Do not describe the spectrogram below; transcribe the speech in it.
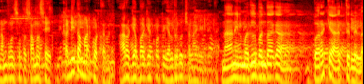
ನಮಗೊಂದು ಸ್ವಲ್ಪ ಸಮಸ್ಯೆ ಇದೆ. ಖಂಡಿತ ಮಾಡಿಕೊಡ್ತಾನೆ. ಆರೋಗ್ಯ ಭಾಗ್ಯ ಕೊಟ್ಟು ಎಲ್ರಿಗೂ ಚೆನ್ನಾಗಿರಲಿ ನಾನು ಇಲ್ಲಿ ಮೊದಲು ಬಂದಾಗ ಬರಕ್ಕೆ ಆಗ್ತಿರ್ಲಿಲ್ಲ.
